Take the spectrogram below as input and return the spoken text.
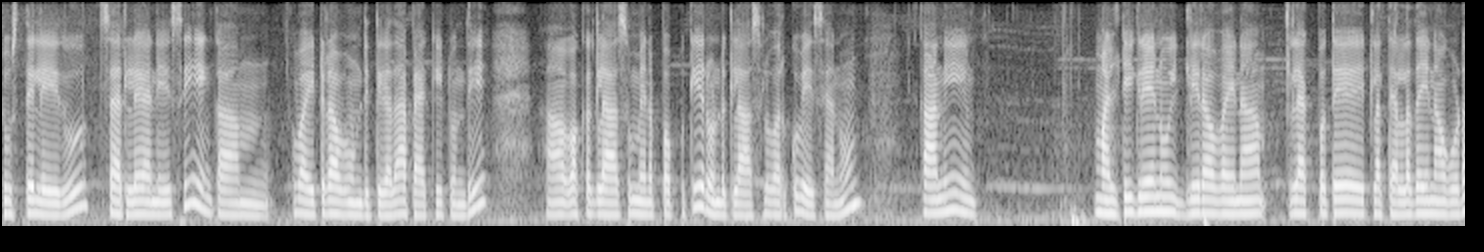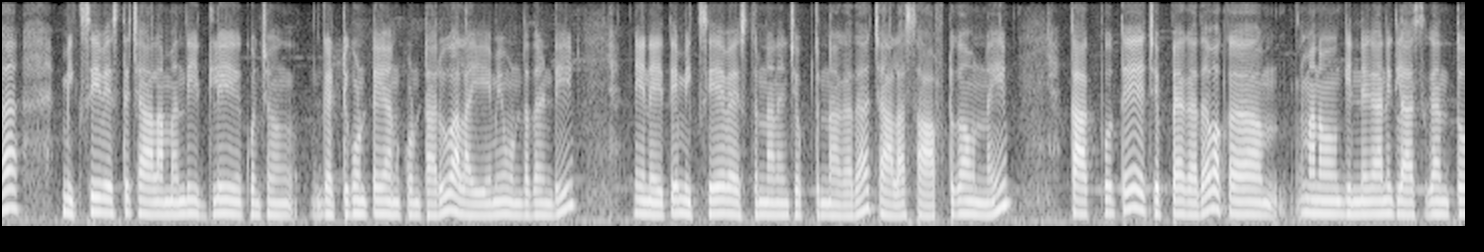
చూస్తే లేదు. సర్లే అనేసి ఇంకా వైట్ రవ్వ ఉండిద్ది కదా ఆ ప్యాకెట్ ఉంది. ఒక గ్లాసు మినపప్పుకి రెండు గ్లాసుల వరకు వేశాను. కానీ మల్టీగ్రెయిన్ ఇడ్లీ రవ్వ అయినా లేకపోతే ఇట్లా తెల్లదైనా కూడా మిక్సీ వేస్తే చాలామంది ఇడ్లీ కొంచెం గట్టిగా ఉంటాయి అనుకుంటారు. అలా ఏమీ ఉండదండి. నేనైతే మిక్సీ వేస్తున్నానని చెప్తున్నా కదా చాలా సాఫ్ట్గా ఉన్నాయి. కాకపోతే చెప్పా కదా ఒక మనం గిన్నె కానీ గ్లాస్ కానితో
